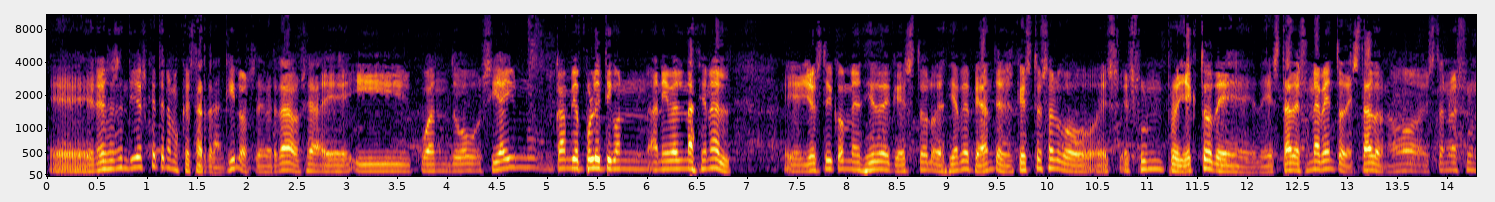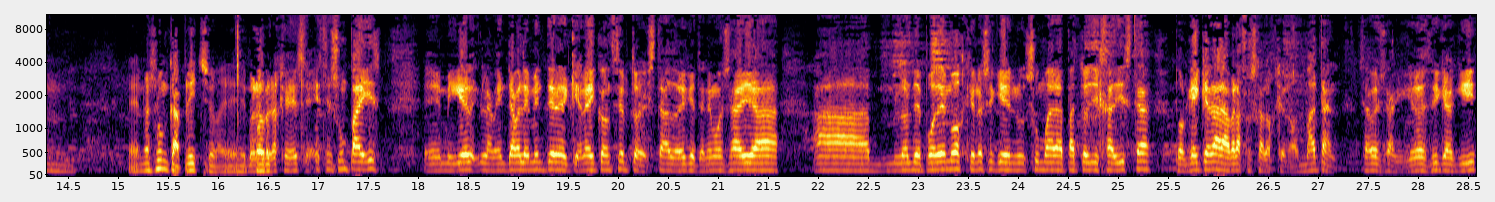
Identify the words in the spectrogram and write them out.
Eh, en ese sentido es que tenemos que estar tranquilos, de verdad. O sea, y cuando si hay un cambio político a nivel nacional eh, yo estoy convencido de que esto, lo decía Pepe antes, es que esto es algo, es, es un proyecto de, de Estado, es un evento de Estado, ¿no? Esto no es un, eh, no es un capricho. Eh, bueno, pero es que este, es un país, eh, Miguel, lamentablemente en el que no hay concepto de Estado, que tenemos ahí a, los de Podemos que no se quieren sumar al pacto yihadista porque hay que dar abrazos a los que nos matan, ¿sabes? O quiero decir que aquí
